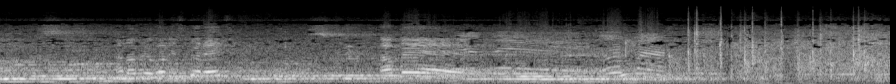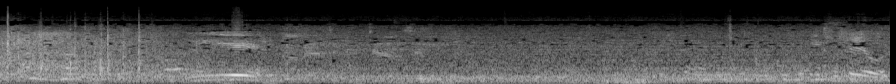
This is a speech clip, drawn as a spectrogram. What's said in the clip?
And of the Son. And of the Holy Spirit. And of the Holy Spirit. Amen. Amen. He's chilled.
